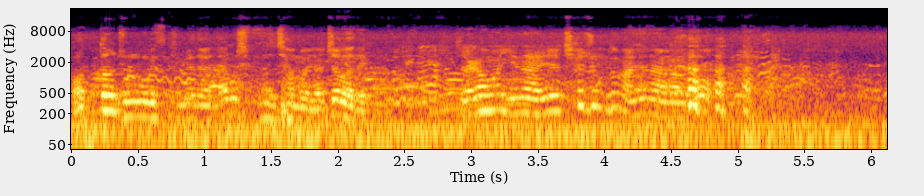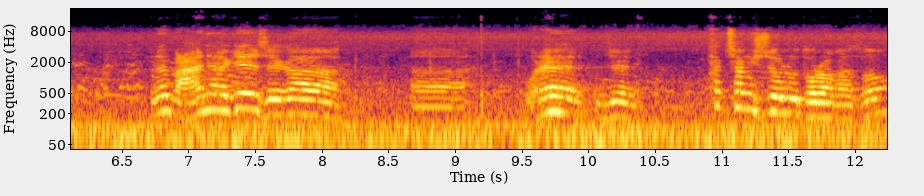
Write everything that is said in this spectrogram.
어떤 종목에서 금메달을 따고 싶은지 한번 여쭤봐도 될까요? 제가 뭐 이 나이에 체중도 많이 나가고 근데 만약에 제가 아, 올해 이제 학창 시절로 돌아가서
